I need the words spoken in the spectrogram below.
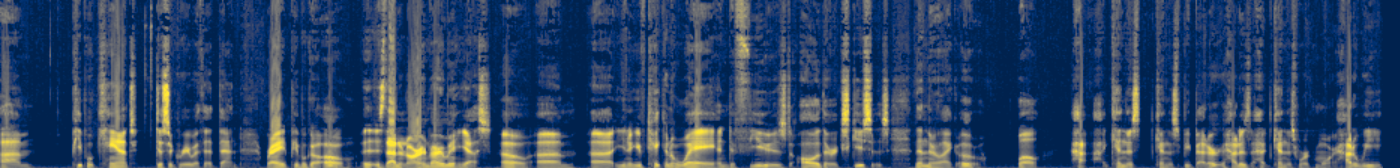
um, people can't disagree with it then, right? People go, oh, is that in our environment? Yes. Oh, um, uh, you know, you've taken away and diffused all of their excuses. Then they're like, oh, well, how, can this can this be better? How does how, can this work more? How do we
